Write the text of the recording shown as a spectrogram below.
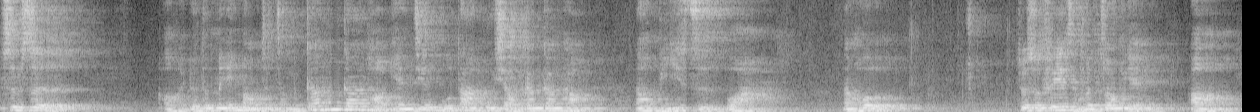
是不是？哦，有的眉毛就长得刚刚好，眼睛不大不小，刚刚好，然后鼻子哇，然后。就是非常的庄严啊，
